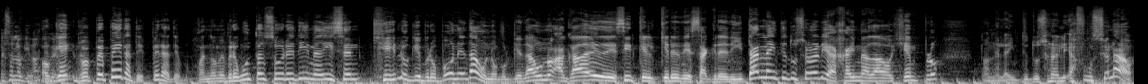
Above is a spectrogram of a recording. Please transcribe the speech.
Eso es lo que más te Ok, pregunto. pero espérate, espérate. Cuando me preguntan sobre ti, me dicen qué es lo que propone Dauno, porque Dauno acaba de decir que él quiere desacreditar la institucionalidad. Jaime ha dado ejemplo donde la institucionalidad ha funcionado.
